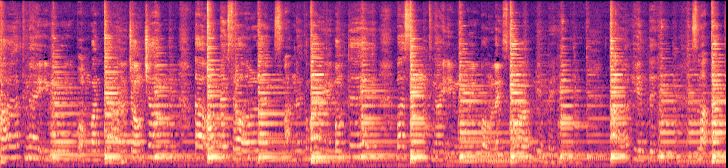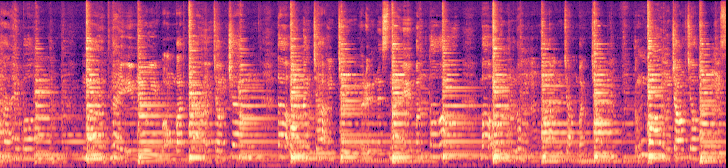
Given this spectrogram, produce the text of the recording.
បើថ្ងៃមួយបងបានការចងចាំតើអូននៅស្រឡាញ់ស្មាក់នៅក្បែរបងទេបើសិនថ្ងៃមួយបងលែងស្គាល់ ចោលចុះស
